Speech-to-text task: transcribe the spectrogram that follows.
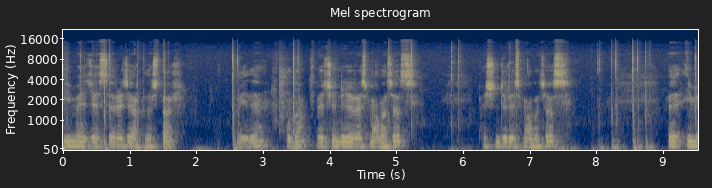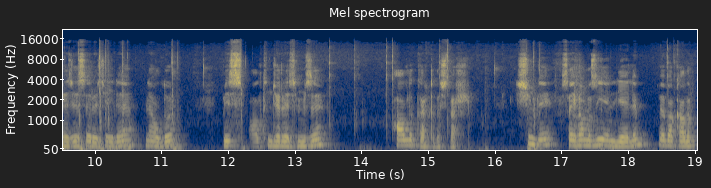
imece SRC arkadaşlar neydi? Buradan 5. resmi alacağız. 5. resmi alacağız. Ve imece SRC ile ne oldu? Biz 6. resmimizi aldık arkadaşlar. Şimdi sayfamızı yenileyelim ve bakalım.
